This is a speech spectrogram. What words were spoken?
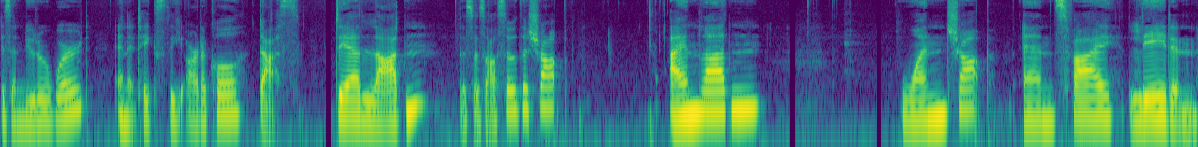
is a neuter word and it takes the article das. Der Laden, this is also the shop. Ein Laden, one shop, and zwei Läden.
